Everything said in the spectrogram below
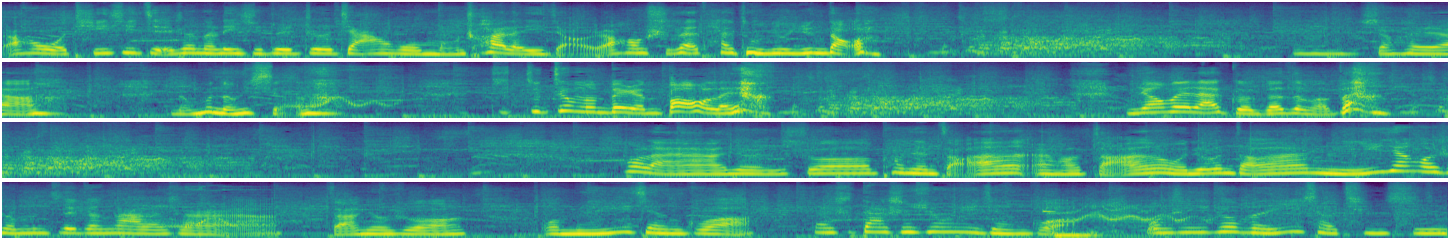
然后我提起仅剩的力气对这家伙猛踹了一脚，然后实在太痛就晕倒了。嗯，小黑啊，能不能行了？就就这么被人抱了呀？你让未来哥哥怎么办？后来啊，就是说碰见早安，然后早安我就问早安，你遇见过什么最尴尬的事儿啊？早安就说我没遇见过，但是大师兄遇见过。我是一个文艺小清新。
